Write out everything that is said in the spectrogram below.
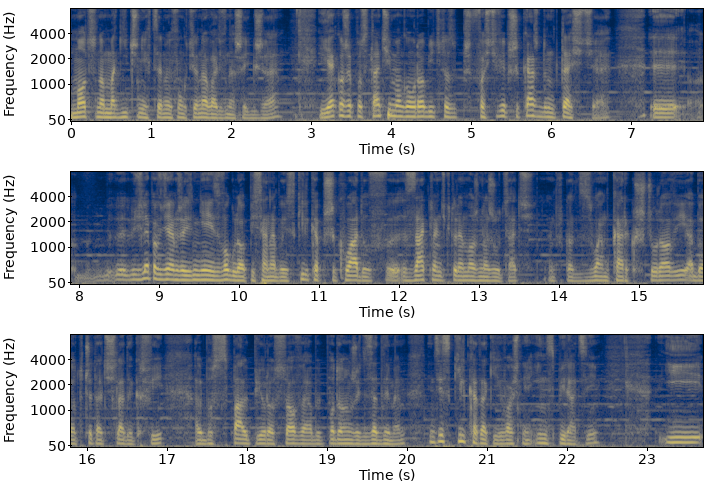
mocno magicznie chcemy funkcjonować w naszej grze. I jako, że postaci mogą robić to właściwie przy każdym teście, y, y, źle powiedziałem, że nie jest w ogóle opisana, bo jest kilka przykładów y, zaklęć, które można rzucać. Na przykład złam kark szczurowi, aby odczytać ślady krwi, albo spal piórosowy, aby podążyć za dymem. Więc jest kilka takich właśnie inspiracji. I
